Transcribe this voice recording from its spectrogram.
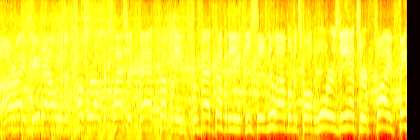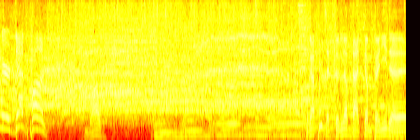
All right, here now with a cover of the classic Bad Company from Bad Company. This is their new album. It's called War is the Answer Five Finger Death Punch. Vous vous rappelez cette tune là Bad Company, de,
